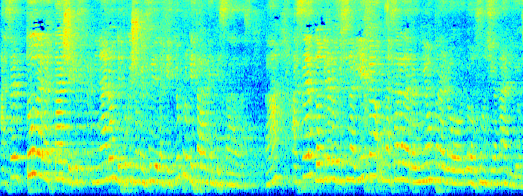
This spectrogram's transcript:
hacer todas las calles que se terminaron después que yo me fui de la gestión, pero que estaban empezadas. ¿ah? Hacer, donde era la oficina vieja, una sala de reunión para los funcionarios.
